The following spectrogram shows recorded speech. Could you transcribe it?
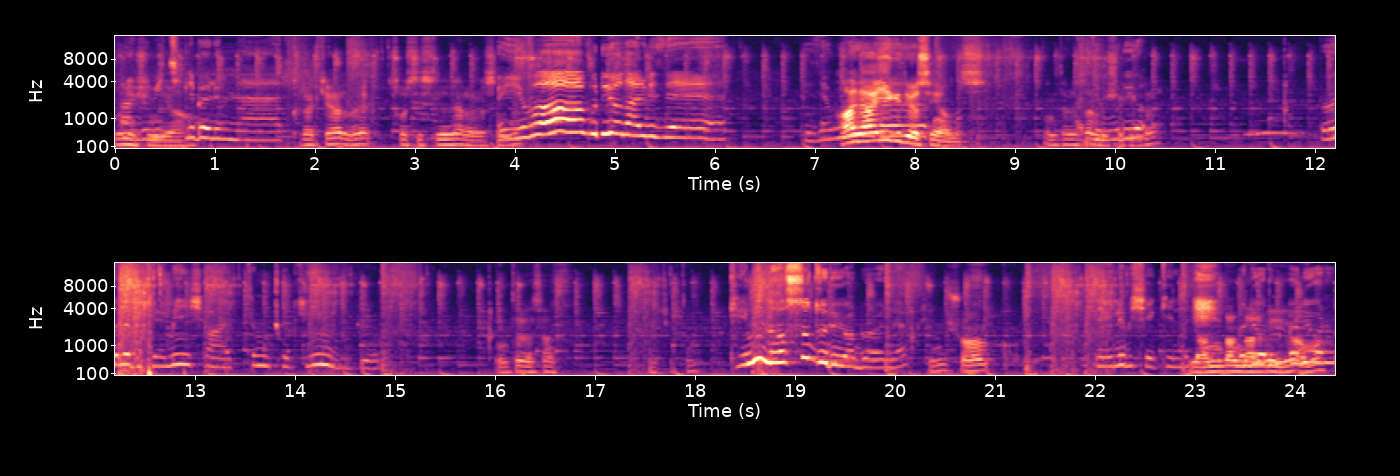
Bu ne şimdi ya? Sandviçli bölümler. Kraker ve sosisliler arasında. Eyvah vuruyorlar bize. Bize vuruyorlar. Hala iyi gidiyorsun yalnız. Enteresan Hadi bir vuruyor. şekilde. Böyle bir gemi inşa ettim. Çok iyi mi gidiyor? Enteresan. Gerçekten. Gemi nasıl duruyor böyle? Kimi şu an Zehirli bir şekilde. Yanından darbe ölüyorum, yiyor ama- ölüyorum,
